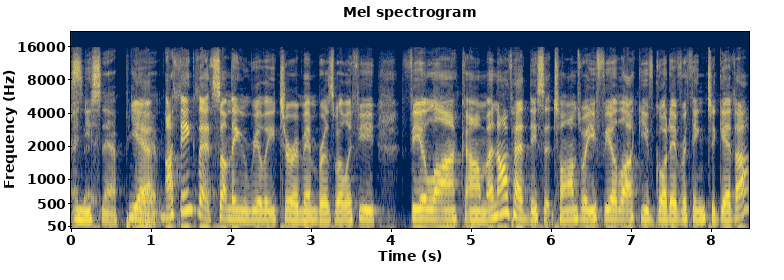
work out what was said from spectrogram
and you snap. Yeah. I think that's something really to remember as well. If you feel like, um, and I've had this at times where you feel like you've got everything together,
